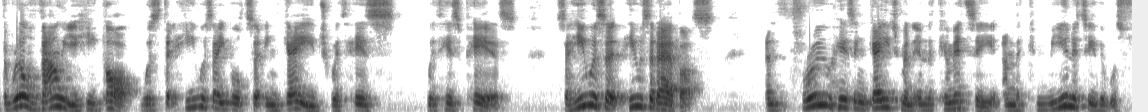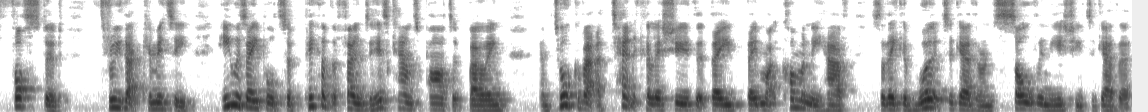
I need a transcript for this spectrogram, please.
the real value he got was that he was able to engage with his with his peers. So he was at he was at Airbus, and through his engagement in the committee and the community that was fostered through that committee, he was able to pick up the phone to his counterpart at Boeing and talk about a technical issue that they they might commonly have, so they could work together and solving the issue together.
